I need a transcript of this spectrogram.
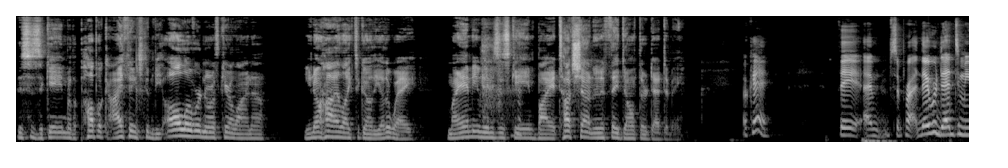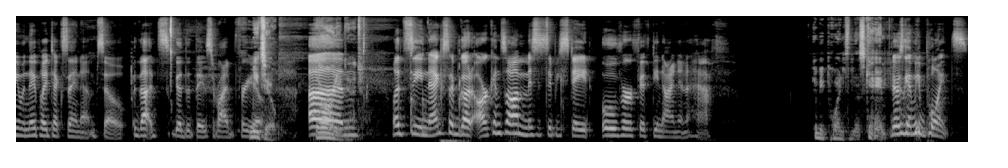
This is a game where the public I think is going to be all over North Carolina. You know how I like to go the other way. Miami wins this game by a touchdown, and if they don't, they're dead to me. okay. They, I'm surprised. They were dead to me when they played Texas A&M, so that's good that they survived for you. Me too. Um, let's see. Next, I've got Arkansas, Mississippi State over 59 and a half. Gonna be points in this game. There's to be points.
